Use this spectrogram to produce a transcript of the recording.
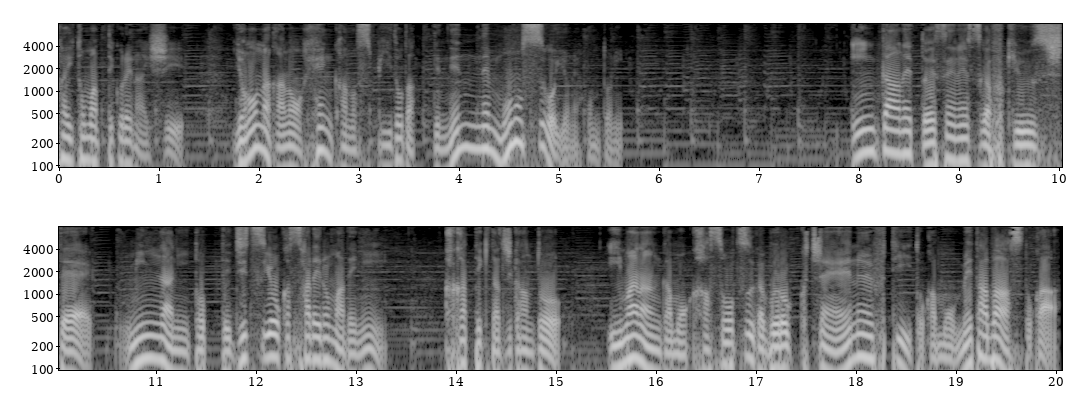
対止まってくれないし、世の中の変化のスピードだって年々ものすごいよね、本当に。インターネット、SNS が普及して、みんなにとって実用化されるまでにかかってきた時間と、今なんかもう仮想通貨、ブロックチェーン、NFT とかもうメタバースとか、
